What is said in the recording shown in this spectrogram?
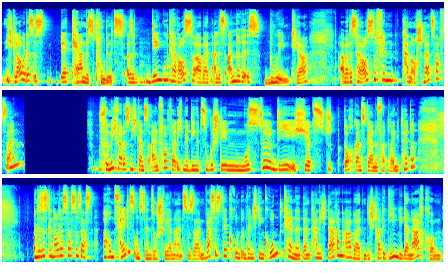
Ich glaube, das ist der Kern des Pudels. Also den gut herauszuarbeiten. Alles andere ist Doing, ja. Aber das herauszufinden kann auch schmerzhaft sein. Für mich war das nicht ganz einfach, weil ich mir Dinge zugestehen musste, die ich jetzt doch ganz gerne verdrängt hätte. Und es ist genau das, was du sagst. Warum fällt es uns denn so schwer, Nein zu sagen? Was ist der Grund? Und wenn ich den Grund kenne, dann kann ich daran arbeiten. Die Strategien, die danach kommen,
